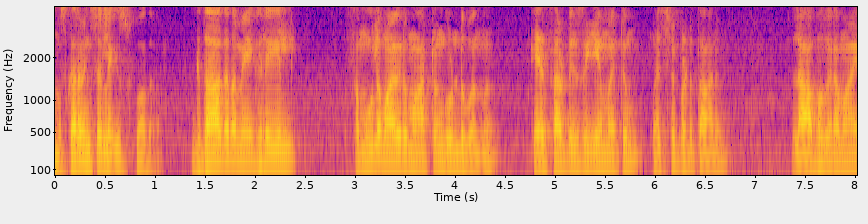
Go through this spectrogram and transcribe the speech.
നമസ്കാരം ഇൻസ്റ്ററിലേക്ക് സ്വാഗതം. ഗതാഗത മേഖലയിൽ സമൂലമായൊരു മാറ്റം കൊണ്ടുവന്ന് കെ എസ് ആർ ടി സിയെ മറ്റും മെച്ചപ്പെടുത്താനും ലാഭകരമായ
